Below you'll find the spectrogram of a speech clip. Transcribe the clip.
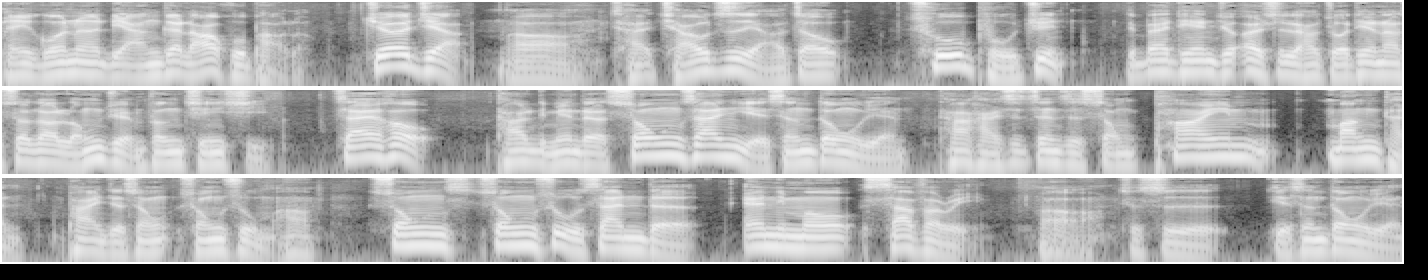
美国呢，两个老虎跑了，Georgia 哦，乔乔治亚州初普郡，礼拜天就二十号，昨天呢受到龙卷风侵袭，灾后。它里面的松山野生动物园，它还是真是松 Pine Mountain，Pine 就松松树嘛哈，松松树山的 Animal Safari 哦，就是野生动物园，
